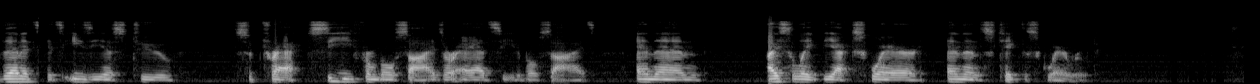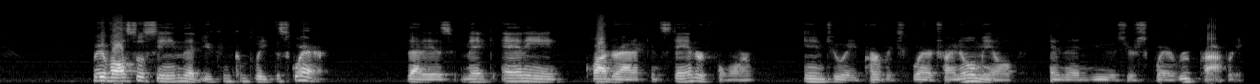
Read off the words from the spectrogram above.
Then it's, it's easiest to subtract c from both sides or add c to both sides and then isolate the x squared and then take the square root. We have also seen that you can complete the square. That is, make any quadratic in standard form into a perfect square trinomial and then use your square root property.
